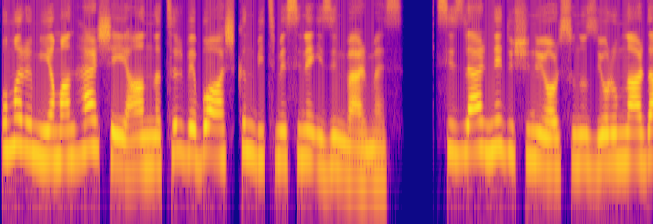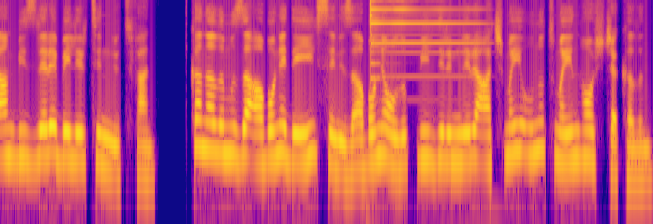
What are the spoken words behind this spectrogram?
Umarım Yaman her şeyi anlatır ve bu aşkın bitmesine izin vermez. Sizler ne düşünüyorsunuz yorumlardan bizlere belirtin lütfen. Kanalımıza abone değilseniz abone olup bildirimleri açmayı unutmayın hoşçakalın.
